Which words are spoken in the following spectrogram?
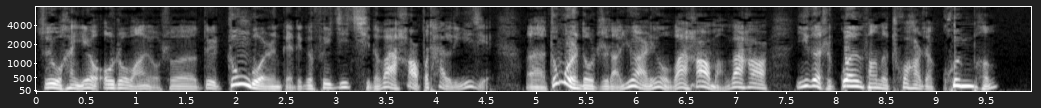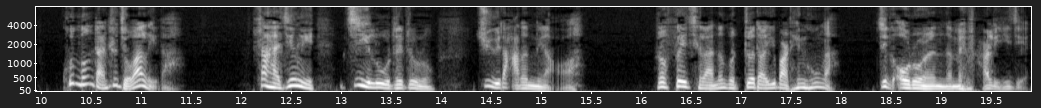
所以我看也有欧洲网友说，对中国人给这个飞机起的外号不太理解。呃，中国人都知道运二零有外号嘛，外号一个是官方的绰号叫鲲鹏，鲲鹏展翅九万里的，《山海经》里记录这这种巨大的鸟啊，说飞起来能够遮掉一半天空的。这个欧洲人呢没法理解，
